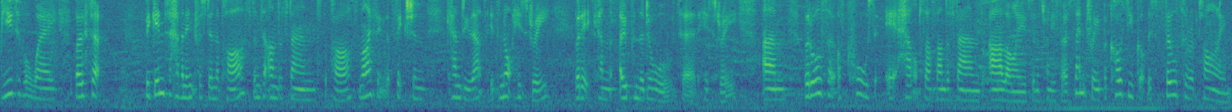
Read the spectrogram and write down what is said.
beautiful way both to begin to have an interest in the past and to understand the past. And I think that fiction can do that. It's not history, but it can open the door to history. Um, but also, of course, it helps us understand our lives in the 21st century because you've got this filter of time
